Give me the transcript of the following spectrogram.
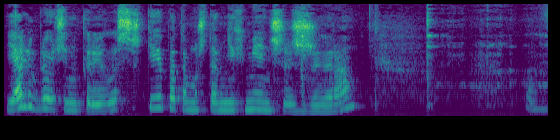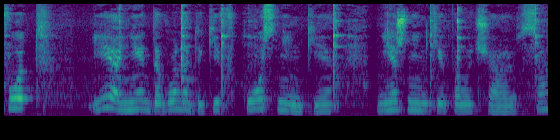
Я люблю очень крылышки, потому что в них меньше жира. Вот. И они довольно-таки вкусненькие, нежненькие получаются.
